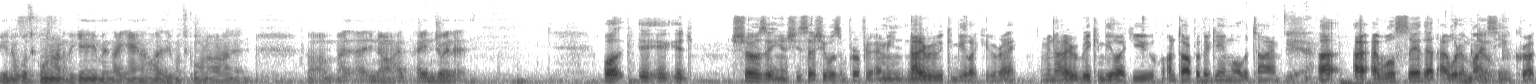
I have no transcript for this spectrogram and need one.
you know what's going on in the game and like analyzing what's going on, and um, I, I you know I, I enjoy that. Well, it, it, it shows that you know she said she wasn't perfect. I mean, not everybody can be like you, right? I mean, not everybody can be like you on top of their game all the time. Yeah. Uh, I, I will say that I wouldn't I'm mind dope. seeing Kruk.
